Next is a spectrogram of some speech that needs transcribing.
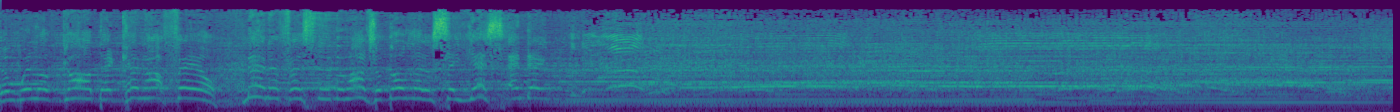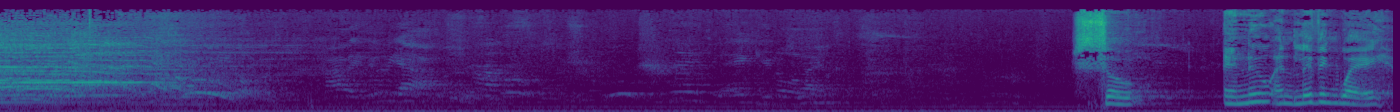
the will of God that cannot fail manifested in the lives of those that say yes and amen. A new and living way,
